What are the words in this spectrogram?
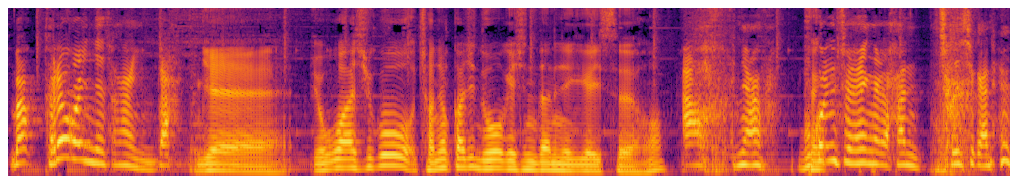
뭐 그러고 있는 상황입니다 예. 요거 하시고 저녁까지 누워 계신다는 얘기가 있어요. 아 그냥 무건 수행을 한 3시간 해야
